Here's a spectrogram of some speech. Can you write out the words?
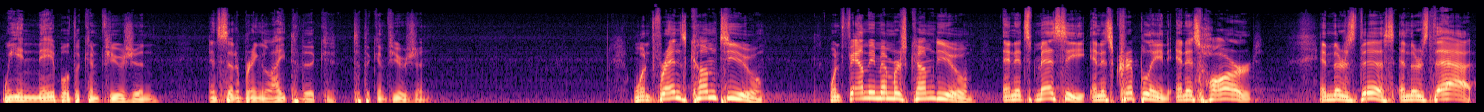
we enable the confusion instead of bringing light to the, to the confusion. When friends come to you, when family members come to you, and it's messy and it's crippling and it's hard and there's this and there's that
